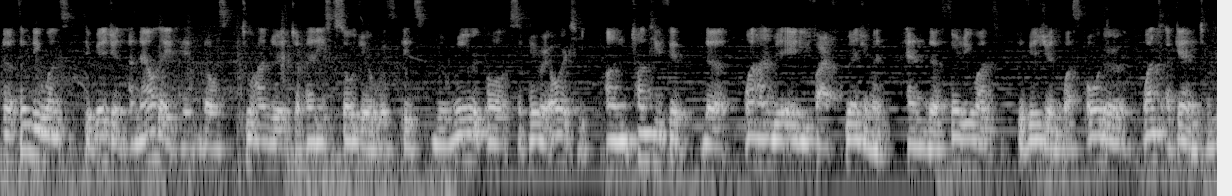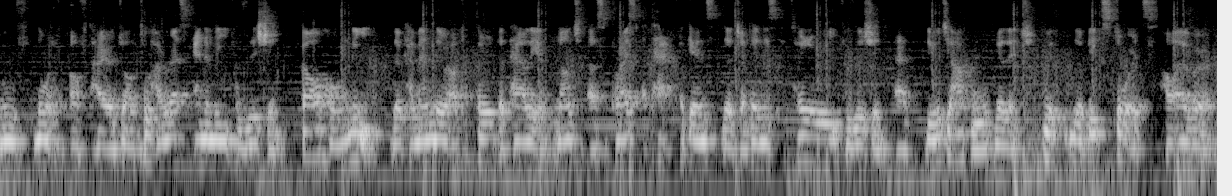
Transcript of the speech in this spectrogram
The 31st Division annihilated those 200 Japanese soldiers with its numerical superiority. On 25th, the 185th Regiment and the 31st Division was ordered once again to move north of Taiyuazhuang to harass enemy position. Gao Hongli, the commander of 3rd Battalion, launched a surprise attack against the Japanese artillery position at Liujiahu village with the big swords. However,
